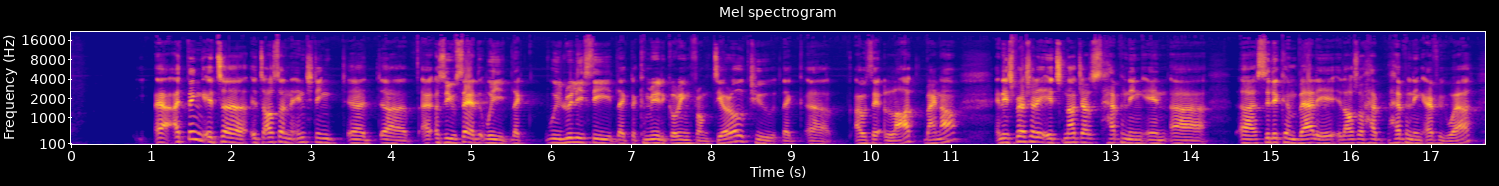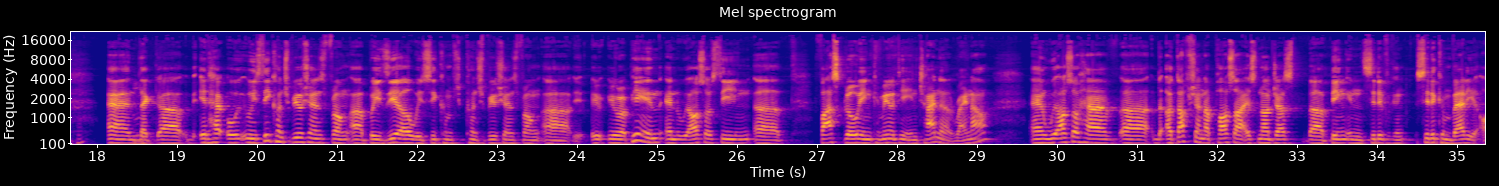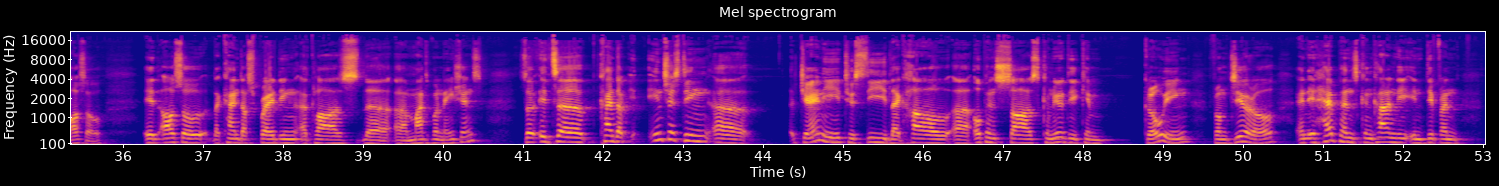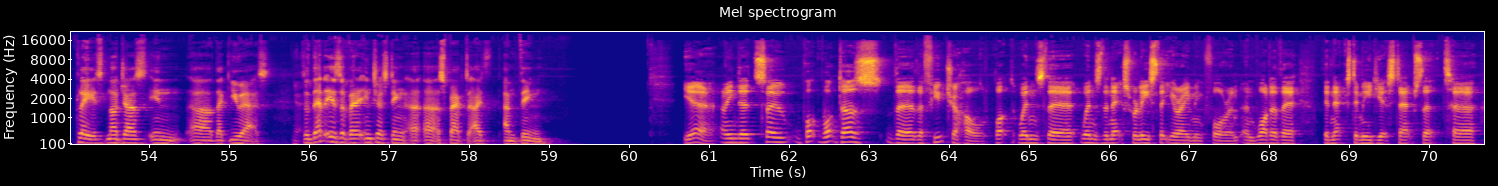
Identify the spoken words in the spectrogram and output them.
Yeah, I think it's a it's also an interesting uh, uh, as you said we like we really see like the community going from zero to like uh, I would say a lot right now, and especially it's not just happening in uh, uh, Silicon Valley, it also ha- happening everywhere. Mm-hmm. and like uh, it ha- we see contributions from uh, Brazil, we see com- contributions from uh, Eu- European, and we also seeing uh, fast growing community in China right now. And we also have uh, the adoption of Pulsar is not just uh, being in Silicon, Silicon Valley also. It also the kind of spreading across the uh, multiple nations. So it's a kind of interesting uh, journey to see like how uh, open source community can growing from zero, and it happens concurrently in different place, not just in uh, like US. So that is a very interesting uh, uh, aspect. I I'm thinking. Yeah, I mean, uh, so what what does the the future hold? What when's the when's the next release that you're aiming for, and, and what are the the next immediate steps that uh,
